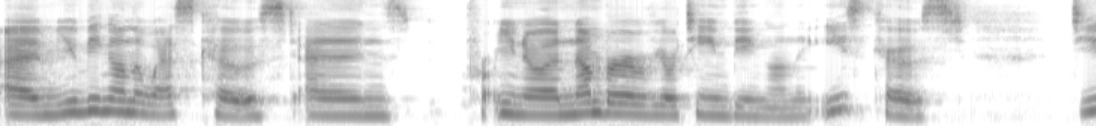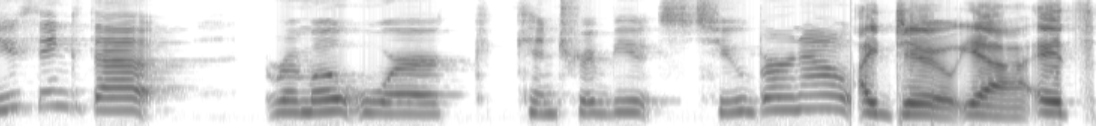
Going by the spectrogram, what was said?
Um, you being on the West Coast and you know a number of your team being on the East Coast. Do you think that remote work contributes to burnout? I do. Yeah, it's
